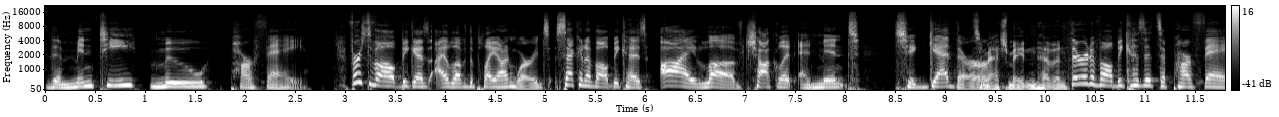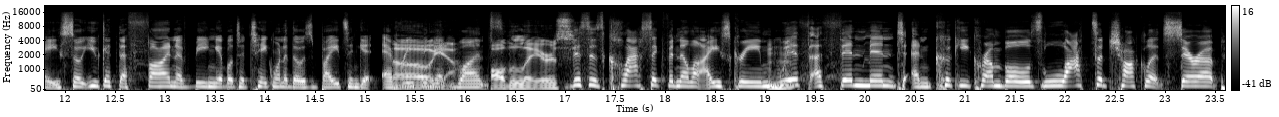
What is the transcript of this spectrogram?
the Minty Moo Parfait. First of all, because I love the play on words. Second of all, because I love chocolate and mint together. it's a match made in heaven. Third of all, because it's a parfait, so you get the fun of being able to take one of those bites and get everything oh, at once. All the layers. This is classic vanilla ice cream Mm-hmm. with a thin mint and cookie crumbles, lots of chocolate syrup.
